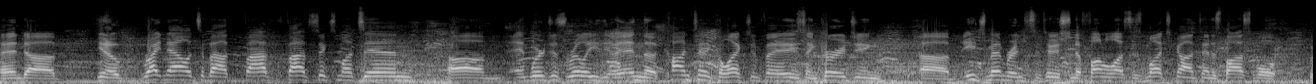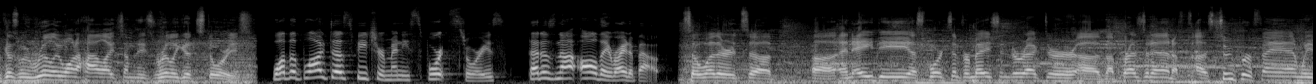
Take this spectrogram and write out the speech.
And uh, you know, right now it's about five, five, six months in, um, and we're just really in the content collection phase, encouraging uh, each member institution to funnel us as much content as possible because we really want to highlight some of these really good stories. While the blog does feature many sports stories, that is not all they write about. So whether it's uh, uh, an AD, a sports information director, uh, a president, a, a, super fan, we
